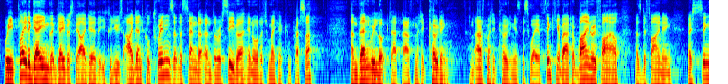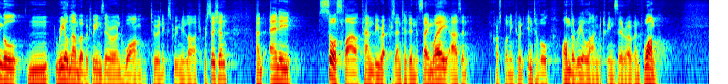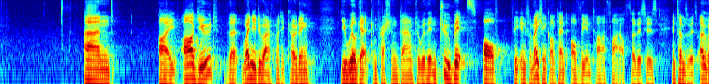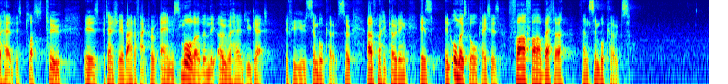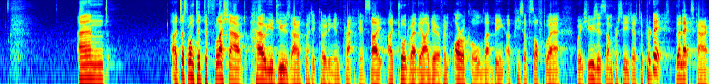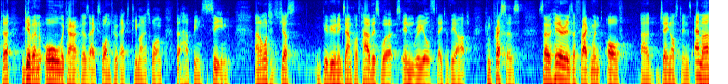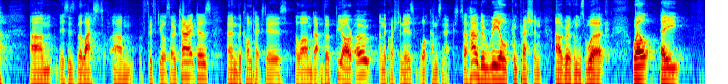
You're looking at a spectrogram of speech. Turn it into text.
We played a game that gave us the idea that you could use identical twins at the sender and the receiver in order to make a compressor. And then we looked at arithmetic coding. And arithmetic coding is this way of thinking about a binary file as defining a single real number between 0 and 1 to an extremely large precision. And any source file can be represented in the same way as an corresponding to an interval on the real line between 0 and 1. And I argued that when you do arithmetic coding, you will get compression down to within two bits of the information content of the entire file. So this is, in terms of its overhead, this plus 2 is potentially about a factor of n smaller than the overhead you get if you use symbol codes. So arithmetic coding is, in almost all cases, far, far better than symbol codes. And I just wanted to flesh out how you'd use arithmetic coding in practice. I, I, talked about the idea of an oracle, that being a piece of software which uses some procedure to predict the next character given all the characters x1 through xt minus 1 that have been seen. And I wanted to just give you an example of how this works in real state-of-the-art compressors. So here is a fragment of uh, Jane Austen's Emma. Um, this is the last um, 50 or so characters, and the context is alarmed at the PRO, and the question is, what comes next? So how do real compression algorithms work? Well, a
